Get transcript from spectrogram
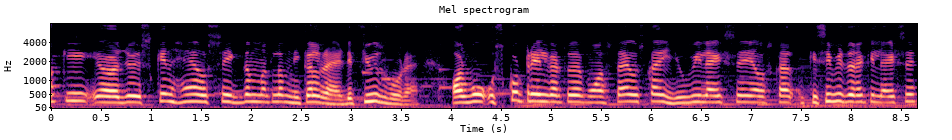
आपकी जो स्किन है, उससे एकदम मतलब निकल रहा है डिफ्यूज़ हो रहा है। और वो उसको ट्रेल करते हुए पहुँचता है, उसका यूवी लाइट से या उसका किसी भी तरह की लाइट से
